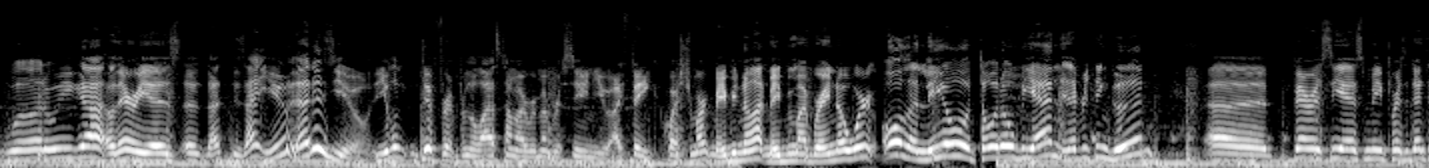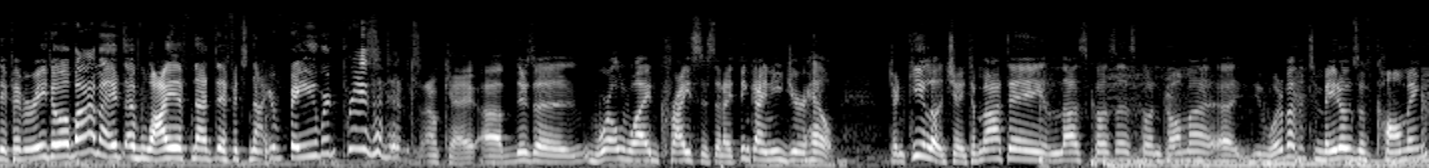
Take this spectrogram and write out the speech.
What do we got? Oh, there he is. Uh, that is that you? That is you. You look different from the last time I remember seeing you. I think. Question mark? Maybe not. Maybe my brain no work. Hola, Leo. Todo bien? Everything good? Uh, Parisi es mi presidente favorito Obama. It's uh, why if not if it's not your favorite president? Okay. Uh, there's a worldwide crisis, and I think I need your help. Tranquilo, che, tomate las cosas con calma. Uh, what about the tomatoes of calming?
